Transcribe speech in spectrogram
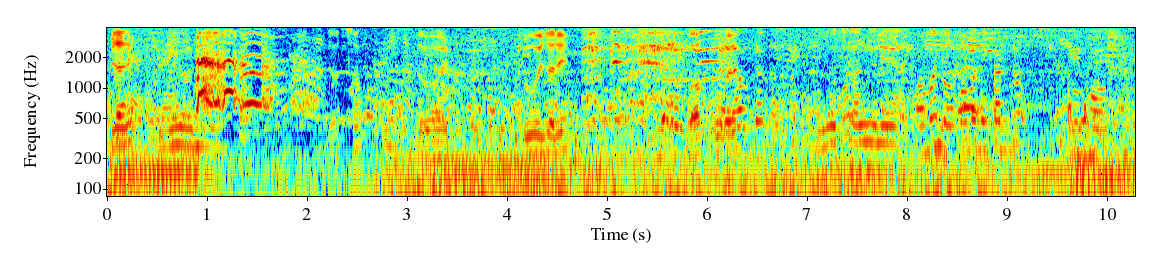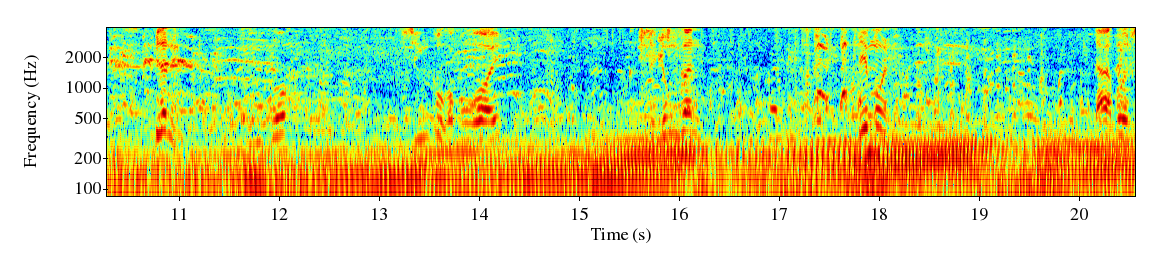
Pila ni? Ngayon, Lutso. Doy. Chuy sa rin. Wapo kayo. loads lang yun eh. Pila ni? 5. 5 kapuhay. Dunggan. Lemon. Tapos.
